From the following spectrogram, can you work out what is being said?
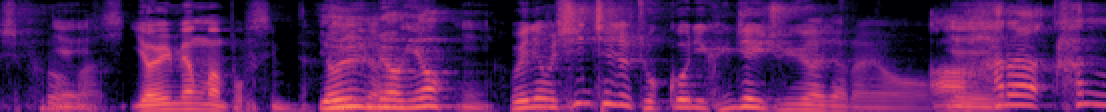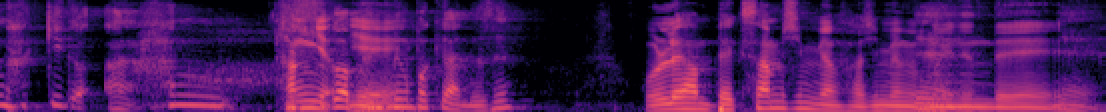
10%만. 예, 10명만 뽑습니다. 10명이요? 예. 왜냐면 신체적 조건이 굉장히 중요하잖아요. 아 예. 하나 한 학기가 아, 한 학년, 기수가 예. 100명밖에 안 되세요? 원래 한 130명, 40명 정도 예. 있는데 예.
